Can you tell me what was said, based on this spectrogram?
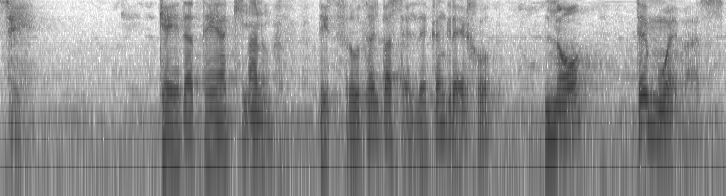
Sí. Quédate aquí. Disfruta el pastel de cangrejo. No te muevas.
